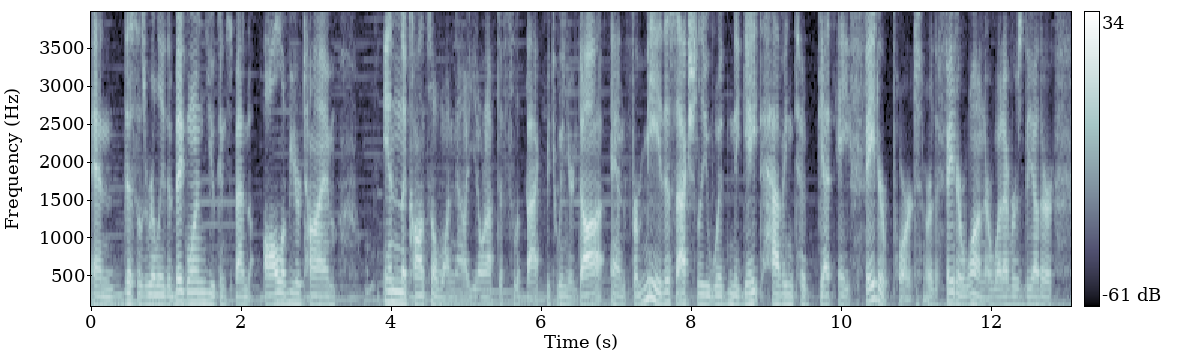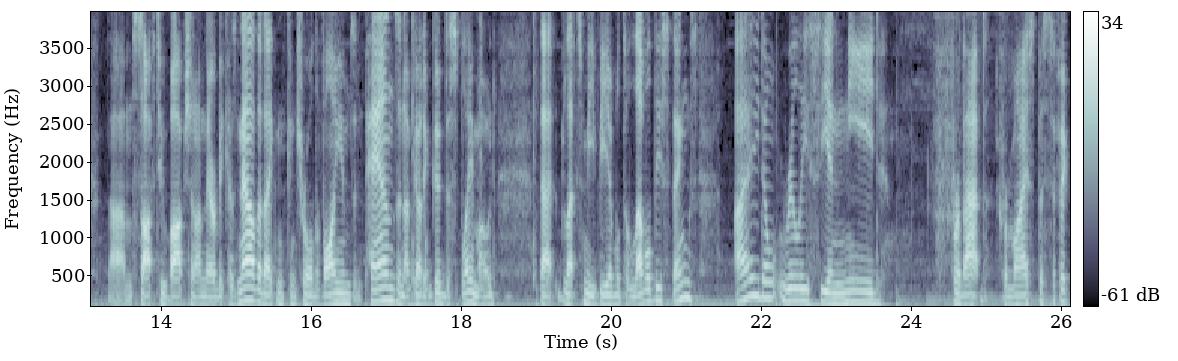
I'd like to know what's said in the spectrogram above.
and this is really the big one, you can spend all of your time in the console one now. You don't have to flip back between your DAW. And for me, this actually would negate having to get a FaderPort or the fader one or whatever's the other um, Softube option on there because now that I can control the volumes and pans and I've got a good display mode that lets me be able to level these things, I don't really see a need for that for my specific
